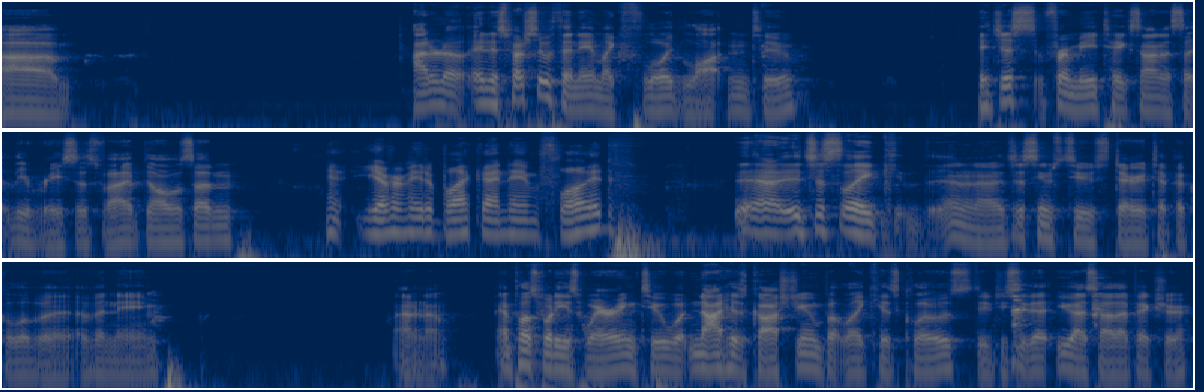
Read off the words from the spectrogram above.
Um, I don't know, and especially with a name like Floyd Lawton too. It just for me takes on a slightly racist vibe all of a sudden. You ever meet a black guy named Floyd? Yeah, it's just like I don't know. It just seems too stereotypical of a of a name. I don't know. And plus, what he's wearing too. What not his costume, but like his clothes. Did you see that? You guys saw that picture?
